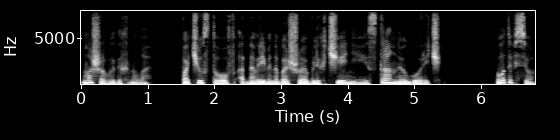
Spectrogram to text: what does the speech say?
Маша выдохнула, почувствовав одновременно большое облегчение и странную горечь. Вот и все.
